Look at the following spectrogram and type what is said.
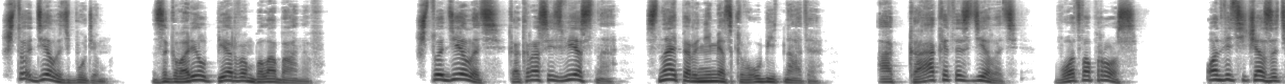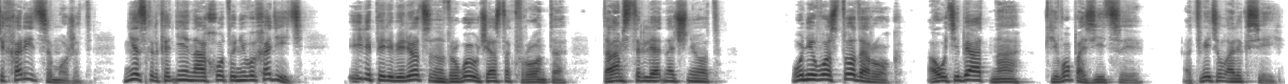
что делать будем?» — заговорил первым Балабанов. «Что делать, как раз известно. Снайпера немецкого убить надо. А как это сделать? Вот вопрос. Он ведь сейчас затихариться может, несколько дней на охоту не выходить, или переберется на другой участок фронта, там стрелять начнет. У него сто дорог, а у тебя одна, к его позиции, ответил Алексей.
